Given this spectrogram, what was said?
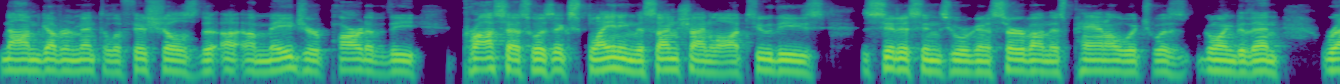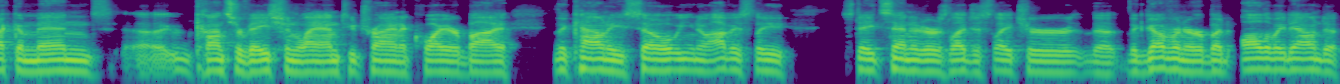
non governmental officials. The, a major part of the process was explaining the Sunshine Law to these citizens who were going to serve on this panel, which was going to then recommend uh, conservation land to try and acquire by the county. So, you know, obviously state senators, legislature, the the governor, but all the way down to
